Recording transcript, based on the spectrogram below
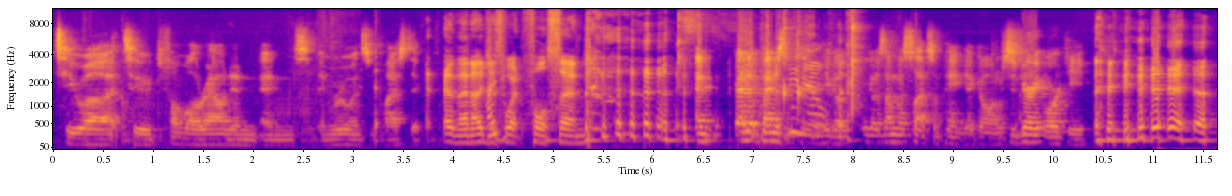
to uh, to fumble around and and and ruin some plastic. And then I just went full send. And Ben, ben is clear. He goes, he goes, I'm gonna slap some paint and get going, which is very orky.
